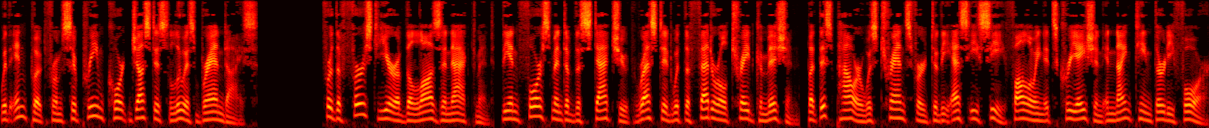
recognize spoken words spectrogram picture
with input from Supreme Court Justice Louis Brandeis. For the first year of the law's enactment, the enforcement of the statute rested with the Federal Trade Commission, but this power was transferred to the SEC following its creation in 1934.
